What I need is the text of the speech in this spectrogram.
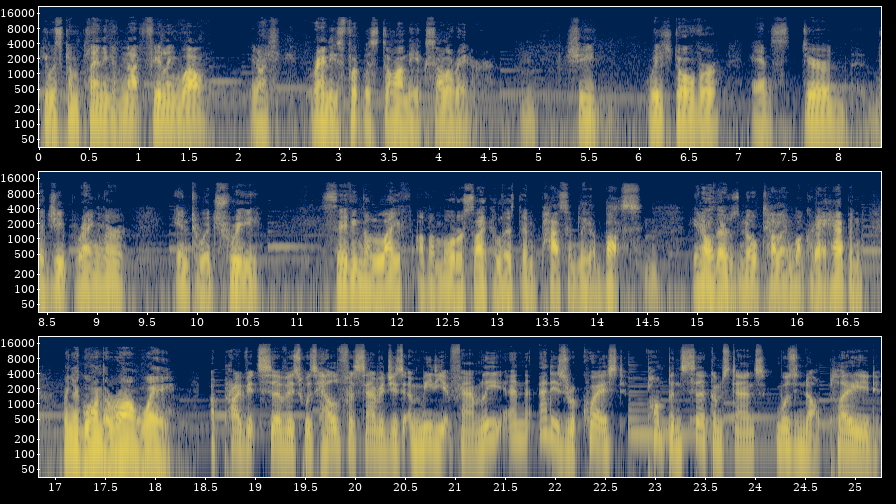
He was complaining of not feeling well. You know, he- Randy's foot was still on the accelerator. Mm. She reached over and steered the Jeep Wrangler into a tree, saving the life of a motorcyclist and possibly a bus. Mm. You know, there's no telling what could have happened when you're going the wrong way. A private service was held for Savage's immediate family, and at his request, Pomp and Circumstance was not played.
